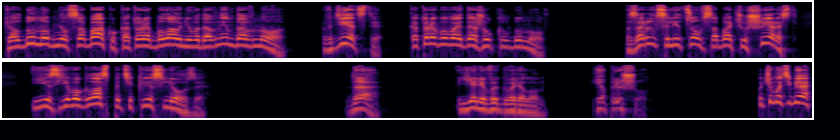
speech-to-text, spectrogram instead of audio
Колдун обнял собаку, которая была у него давным-давно, в детстве, которая бывает даже у колдунов. Зарылся лицом в собачью шерсть, и из его глаз потекли слезы. «Да», — еле выговорил он. «Я пришел». «Почему тебя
